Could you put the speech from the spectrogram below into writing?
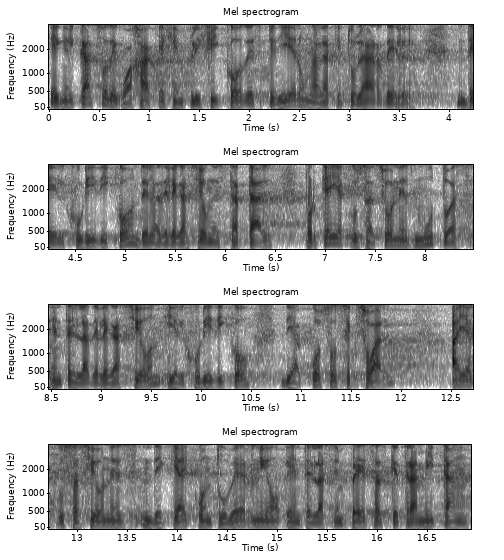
En el caso de Oaxaca, ejemplifico, despidieron a la titular del, del jurídico de la delegación estatal porque hay acusaciones mutuas entre la delegación y el jurídico de acoso sexual hay acusaciones de que hay contubernio entre las empresas que tramitan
